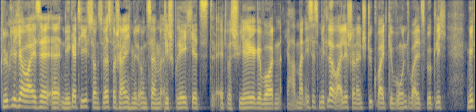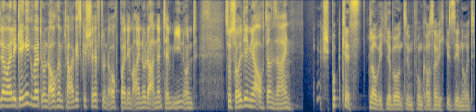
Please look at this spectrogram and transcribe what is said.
glücklicherweise äh, negativ, sonst wäre es wahrscheinlich mit unserem Gespräch jetzt etwas schwieriger geworden. Ja, man ist es mittlerweile schon ein Stück weit gewohnt, weil es wirklich mittlerweile gängig wird und auch im Tagesgeschäft und auch bei dem einen oder anderen Termin und so soll dem ja auch dann sein. Spucktest, glaube ich, hier bei uns im Funkhaus habe ich gesehen heute.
